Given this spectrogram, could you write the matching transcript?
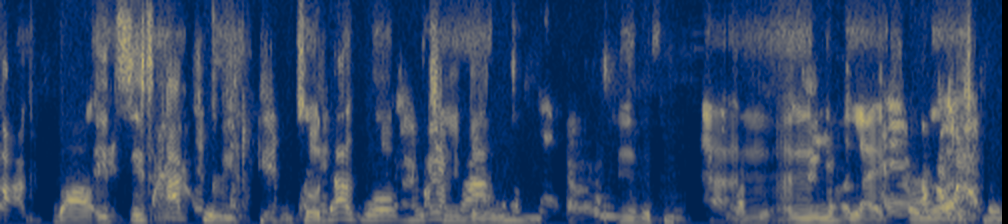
fact that it's it's actually true. So that's what makes me believe in the Quran and not like any other thing.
